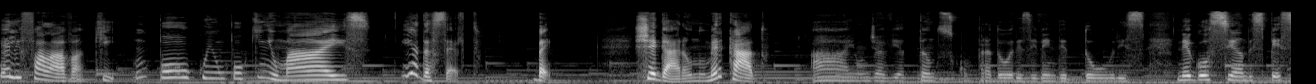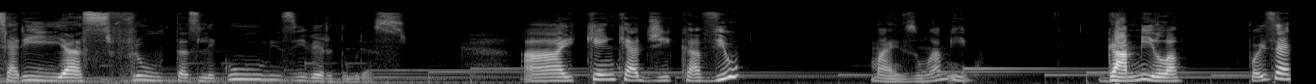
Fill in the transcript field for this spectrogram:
ele falava que um pouco e um pouquinho mais ia dar certo. Bem, chegaram no mercado Ai, onde havia tantos compradores e vendedores negociando especiarias, frutas, legumes e verduras. Ai, quem que a dica viu? Mais um amigo. Gamila. Pois é,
